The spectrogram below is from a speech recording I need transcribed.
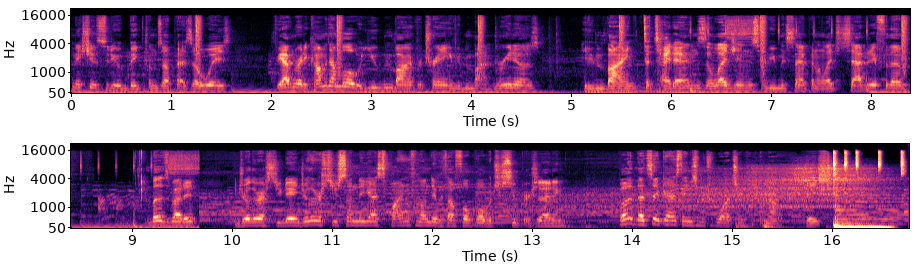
Make sure this video a big thumbs up as always. If you haven't already, comment down below what you've been buying for training. Have you been buying Marinos? Have you been buying the tight ends, the legends? Have you been snapping a legend Saturday for them? But that's about it. Enjoy the rest of your day. Enjoy the rest of your Sunday, guys. Final Sunday without football, which is super exciting. But that's it, guys. Thank you so much for watching. I'm out. Peace.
